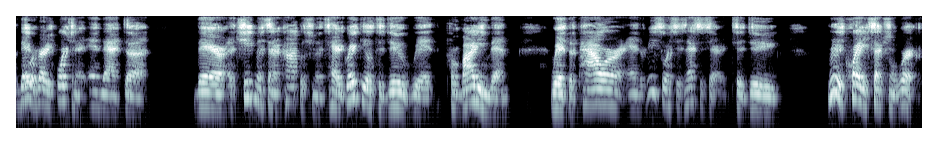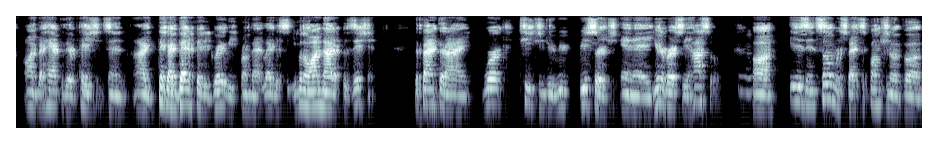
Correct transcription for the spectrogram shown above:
They were very fortunate in that uh, their achievements and accomplishments had a great deal to do with providing them with the power and the resources necessary to do really quite exceptional work on behalf of their patients. And I think I benefited greatly from that legacy, even though I'm not a physician. The fact that I work, teach, and do re- research in a university hospital mm-hmm. uh, is, in some respects, a function of uh,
